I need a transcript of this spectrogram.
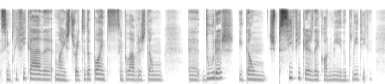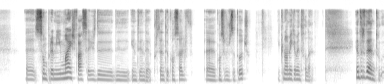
simplificada, mais straight to the point, sem palavras tão uh, duras e tão específicas da economia e da política, uh, são para mim mais fáceis de, de entender. Portanto, aconselho-vos uh, aconselho a todos, economicamente falando. Entretanto,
